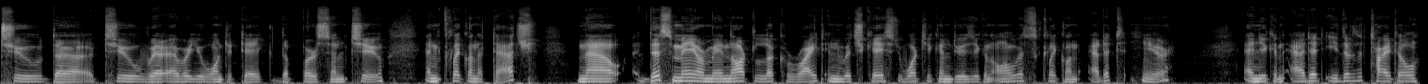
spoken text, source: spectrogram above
to the to wherever you want to take the person to and click on attach. Now this may or may not look right in which case what you can do is you can always click on edit here and you can edit either the title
